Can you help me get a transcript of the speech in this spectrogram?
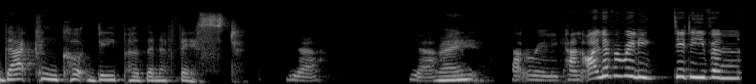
that can cut deeper than a fist. Yeah. Yeah. Right. That really can. I never really did even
